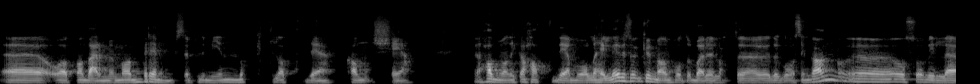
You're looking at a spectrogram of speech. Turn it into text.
Eh, og at man dermed må bremse epidemien nok til at det kan skje. Hadde man ikke hatt det målet heller, så kunne man på en måte bare latt det gå sin gang. Eh, og så ville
